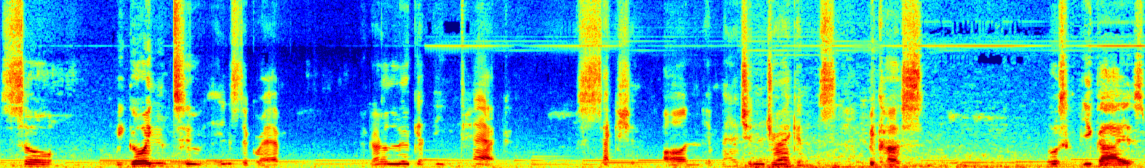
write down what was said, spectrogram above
So, we're going to Instagram. Gonna look at the tag section on Imagine Dragons because most of you guys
